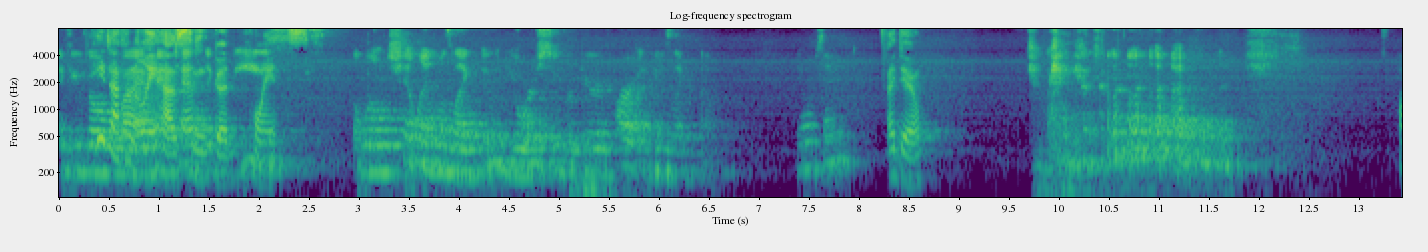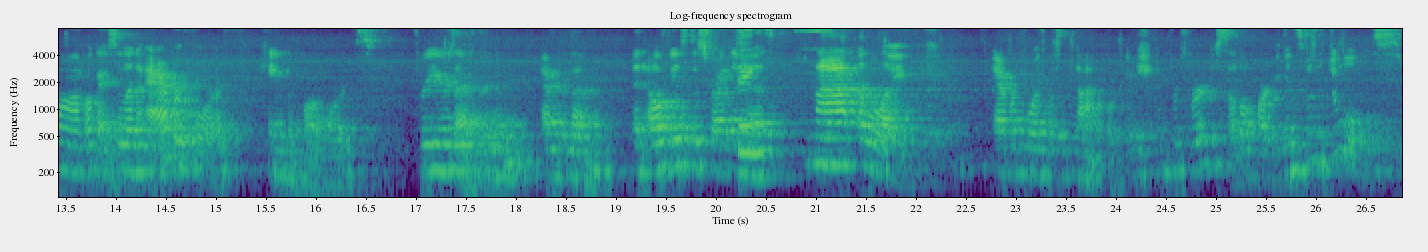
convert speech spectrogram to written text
if you go He definitely has some good Beasts, points. a little chillin was like dude you're super pure of heart and he was like no you know what I'm saying I do. Okay. um, okay, so then Aberforth came to Hogwarts three years after him, after them, and Elphias described them Ding. as not alike. Aberforth was not bookish and preferred to settle arguments with duels.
